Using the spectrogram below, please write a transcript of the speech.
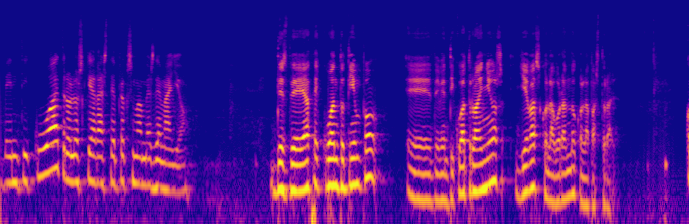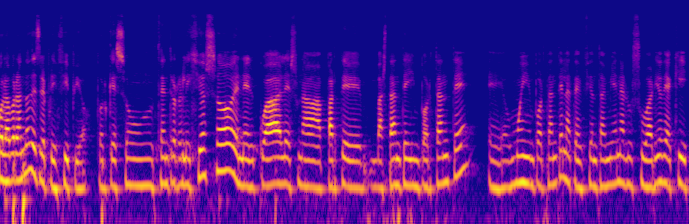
24 los que haga este próximo mes de mayo. ¿Desde hace cuánto tiempo, eh, de 24 años, llevas colaborando con la pastoral? Colaborando desde el principio, porque es un centro religioso en el cual es una parte bastante importante eh, o muy importante en la atención también al usuario de aquí.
